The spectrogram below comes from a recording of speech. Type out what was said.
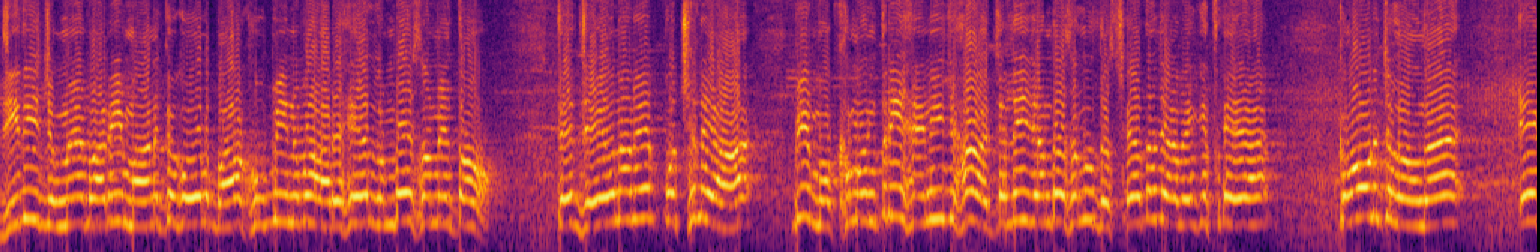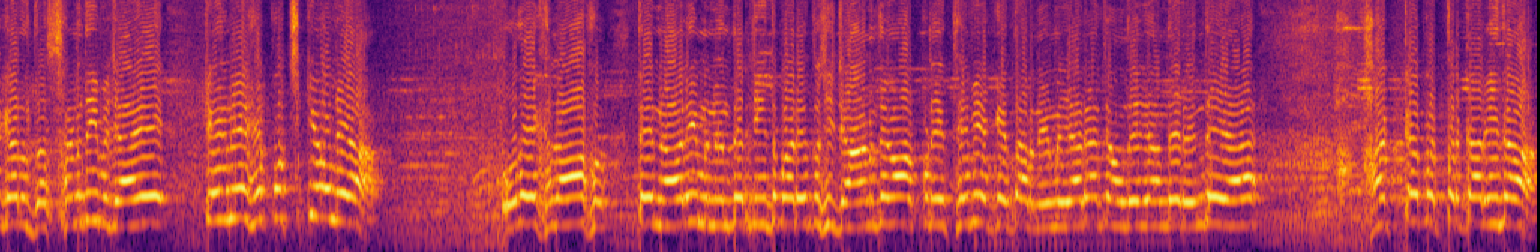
ਜਿਹਦੀ ਜ਼ਿੰਮੇਵਾਰੀ ਮਾਨਕ ਗੋਲ ਬਾਖੂਬੀ ਨਿਭਾ ਰਹੇ ਆ ਲੰਬੇ ਸਮੇਂ ਤੋਂ। ਤੇ ਜੇ ਉਹਨਾਂ ਨੇ ਪੁੱਛ ਲਿਆ ਵੀ ਮੁੱਖ ਮੰਤਰੀ ਹੈ ਨਹੀਂ ਜਹਾਜ਼ ਚੱਲੀ ਜਾਂਦਾ, ਸਾਨੂੰ ਦੱਸਿਆ ਤਾਂ ਜਾਵੇ ਕਿੱਥੇ ਆ। ਕੌਣ ਚਲਾਉਂਦਾ ਇਹ ਗੱਲ ਦੱਸਣ ਦੀ ਬਜਾਏ ਕਿ ਇਹ ਪੁੱਛ ਕਿਉਂ ਲਿਆ? ਉਹਦੇ ਖਿਲਾਫ ਤੇ ਨਾਲ ਹੀ ਮਨਿੰਦਰਜੀਤ ਬਾਰੇ ਤੁਸੀਂ ਜਾਣਦੇ ਹੋ, ਆਪਣੇ ਇੱਥੇ ਵੀ ਅੱਗੇ ਧਰਨੇ ਮੁਜ਼ਾਹਰਿਆਂ ਚ ਆਉਂਦੇ ਜਾਂਦੇ ਰਹਿੰਦੇ ਆ। ਹੱਕ ਹੈ ਪੱਤਰਕਾਰੀ ਦਾ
